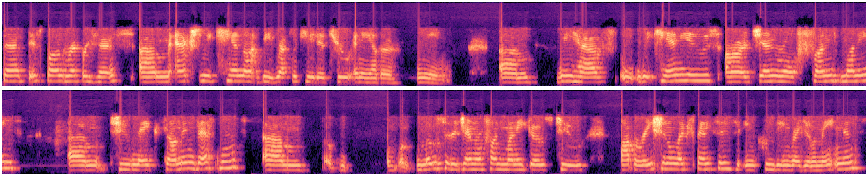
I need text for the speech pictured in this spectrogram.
that this bond represents um, actually cannot be replicated through any other means. Um, we have we can use our general fund monies um, to make some investments. Um, most of the general fund money goes to operational expenses, including regular maintenance.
